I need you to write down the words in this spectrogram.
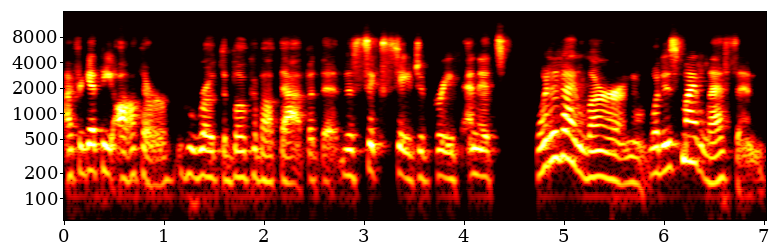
i forget the author who wrote the book about that but the, the sixth stage of grief. And it's what did i learn? What is my lesson?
